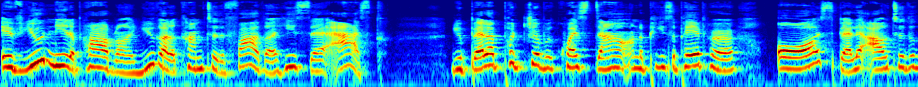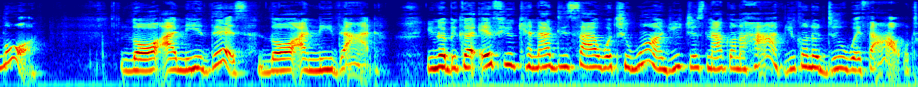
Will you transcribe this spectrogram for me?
if you need a problem, you got to come to the Father. He said, "Ask." You better put your request down on a piece of paper or spell it out to the Lord. Law, I need this. Law, I need that. You know, because if you cannot decide what you want, you're just not going to have. You're going to do without.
